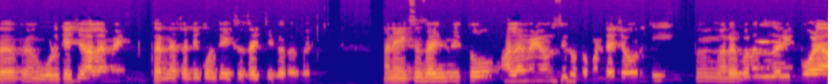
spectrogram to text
तर गुडघ्याची अलायमेंट करण्यासाठी कोणत्या एक्सरसाइजची गरज आहे. आणि एक्सरसाइजने तो अलायमेंट व्यवस्थित होतो. पण त्याच्यावरती तुम्ही मरेपर्यंत जरी गोळ्या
